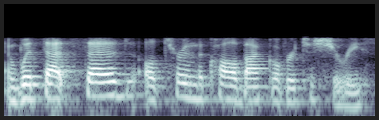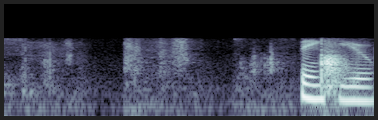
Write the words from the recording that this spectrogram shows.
And with that said, I'll turn the call back over to Charisse. Thank you.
